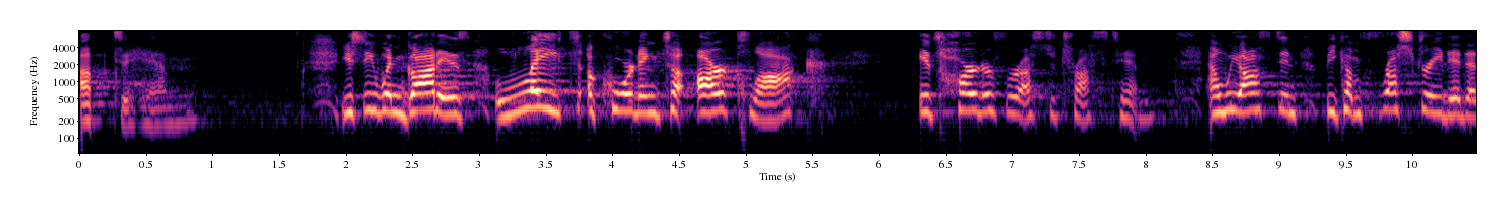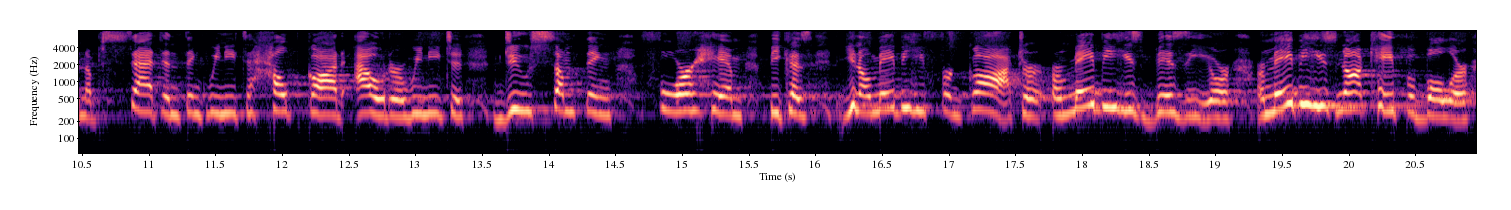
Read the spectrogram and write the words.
up to Him. You see, when God is late according to our clock, it's harder for us to trust Him. And we often become frustrated and upset and think we need to help God out or we need to do something for Him because, you know, maybe He forgot or, or maybe He's busy or, or maybe He's not capable or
